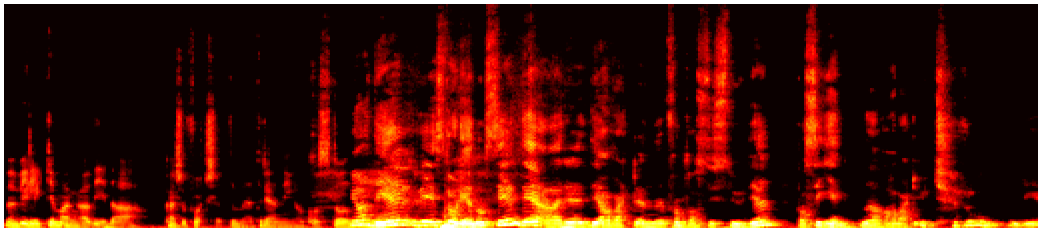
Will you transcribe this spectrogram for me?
Men vil ikke mange av de da kanskje fortsette med trening og kosthold? Ja, det står det igjen å se. Det, er, det, har vært en fantastisk studie. Pasientene har vært utrolig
